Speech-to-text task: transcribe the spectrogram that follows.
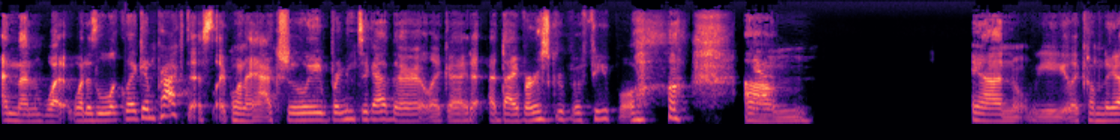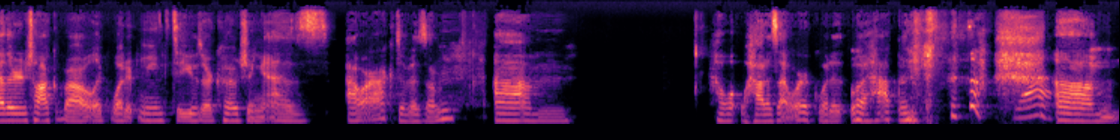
and then what what does it look like in practice? Like when I actually bring together like a, a diverse group of people. um. And we like come together to talk about like what it means to use our coaching as our activism. Um, how how does that work? What what happens? yeah. Um,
